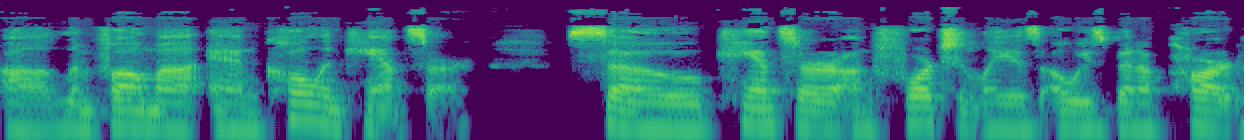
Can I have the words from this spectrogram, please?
uh, lymphoma and colon cancer. So, cancer, unfortunately, has always been a part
